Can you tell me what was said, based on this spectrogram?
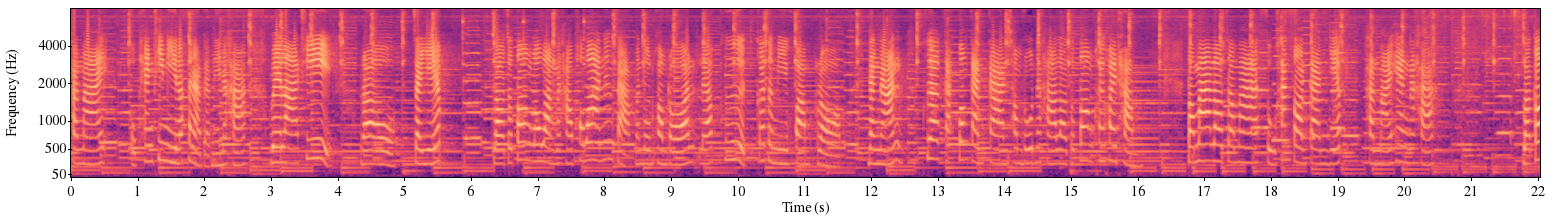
พันไม้อบแห้งที่มีลักษณะแบบนี้นะคะ เวลาที่เราจะเย็บ เราจะต้องระวังนะคะ เพราะว่าเนื่องจากมันโดนความร้อนแล้วพืชก็จะมีความกรอบ ดังนั้นเพื่อป้องกันการชำรุดนะคะ เราจะต้องค่อยๆทำ ต่อมาเราจะมาสู่ขั้นตอนการเย็บพันไม้แห้งนะคะ แล้วก็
